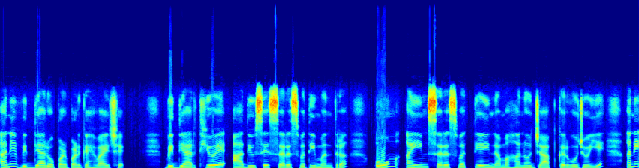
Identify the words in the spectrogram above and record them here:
અને વિદ્યારોપણ પણ કહેવાય છે. વિદ્યાર્થીઓએ આ દિવસે સરસ્વતી મંત્ર, ઓમ ઐમ સરસ્વત્યય નમઃનો જાપ કરવો જોઈએ અને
